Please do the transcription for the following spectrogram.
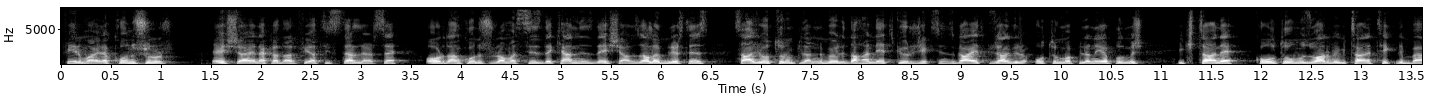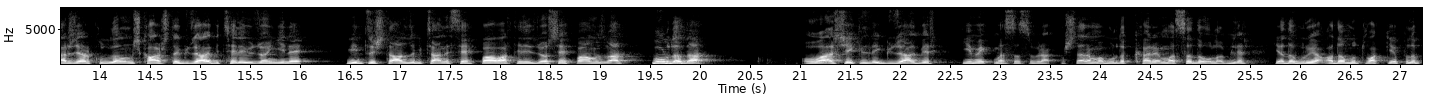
Firmayla konuşulur. Eşyaya ne kadar fiyat isterlerse oradan konuşur. Ama siz de kendiniz de eşyanızı alabilirsiniz. Sadece oturum planını böyle daha net göreceksiniz. Gayet güzel bir oturma planı yapılmış. İki tane koltuğumuz var ve bir tane tekli berjer kullanılmış. Karşıda güzel bir televizyon. Yine vintage tarzı bir tane sehpa var. Televizyon sehpamız var. Burada da oval şekilde güzel bir yemek masası bırakmışlar ama burada kare masa da olabilir. Ya da buraya ada mutfak yapılıp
